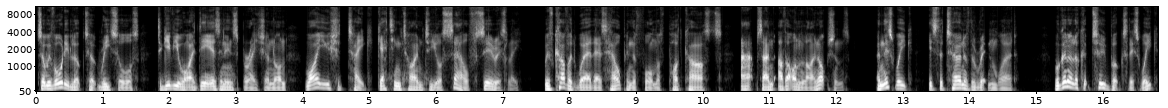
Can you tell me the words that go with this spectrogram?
So, we've already looked at resource to give you ideas and inspiration on why you should take getting time to yourself seriously. We've covered where there's help in the form of podcasts, apps, and other online options. And this week, it's the turn of the written word. We're going to look at two books this week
